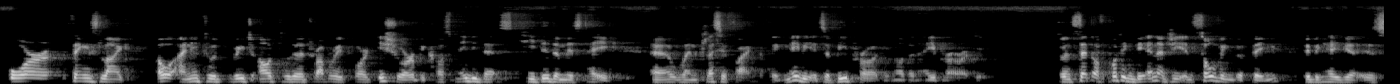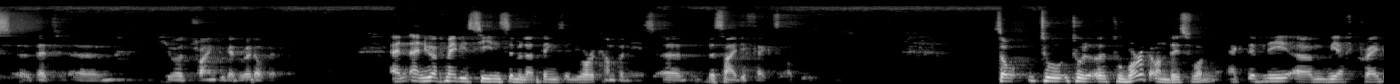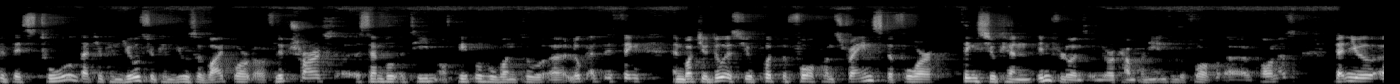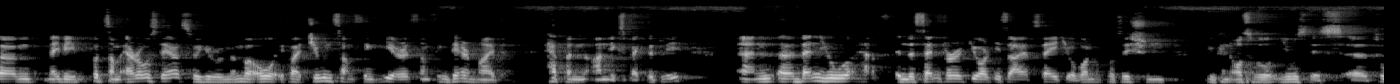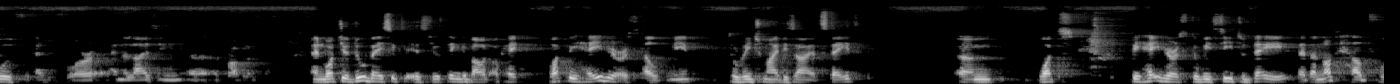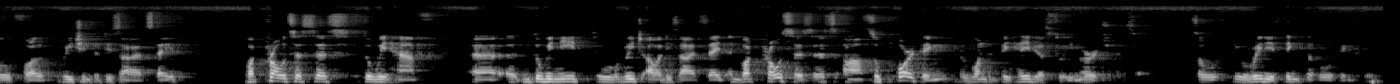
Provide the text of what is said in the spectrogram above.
Or things like, oh, I need to reach out to the trouble report issuer because maybe he did a mistake uh, when classifying the thing. Maybe it's a B priority, not an A priority. So instead of putting the energy in solving the thing, the behavior is uh, that um, you're trying to get rid of it. And, and you have maybe seen similar things in your companies, uh, the side effects of these. So to, to, uh, to work on this one actively, um, we have created this tool that you can use. You can use a whiteboard or flip chart, assemble a team of people who want to uh, look at this thing. And what you do is you put the four constraints, the four things you can influence in your company into the four uh, corners. Then you um, maybe put some arrows there so you remember, oh, if I tune something here, something there might happen unexpectedly. And uh, then you have in the center your desired state, your wanted position, you can also use this uh, tool for analyzing uh, a problem. And what you do basically is you think about, okay, what behaviors help me to reach my desired state? Um, what behaviors do we see today that are not helpful for reaching the desired state? What processes do we have? Uh, do we need to reach our desired state? And what processes are supporting the wanted behaviors to emerge? So, so you really think the whole thing through.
